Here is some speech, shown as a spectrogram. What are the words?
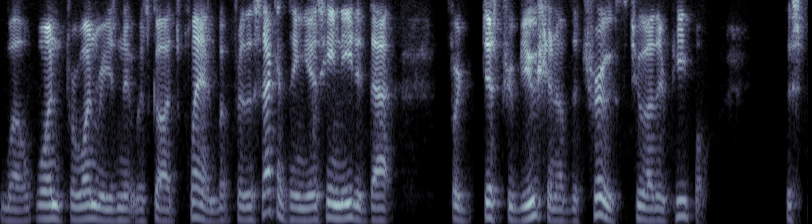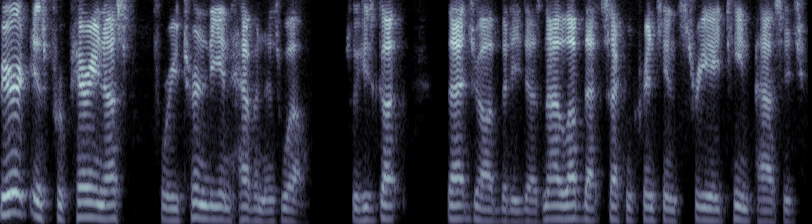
well, one for one reason it was God's plan, but for the second thing is he needed that for distribution of the truth to other people the Spirit is preparing us for eternity in heaven as well. So he's got that job that he does. And I love that Second Corinthians 3:18 passage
